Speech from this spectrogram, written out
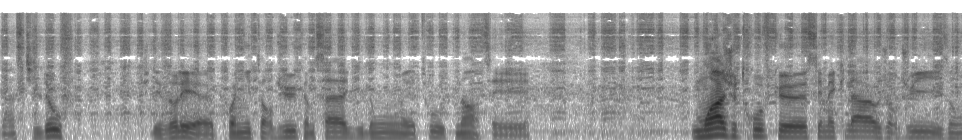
il a un style de ouf. Je suis désolé, euh, poignée tordue comme ça, guidon et tout. Non, c'est. Moi, je trouve que ces mecs-là, aujourd'hui, ils ont,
